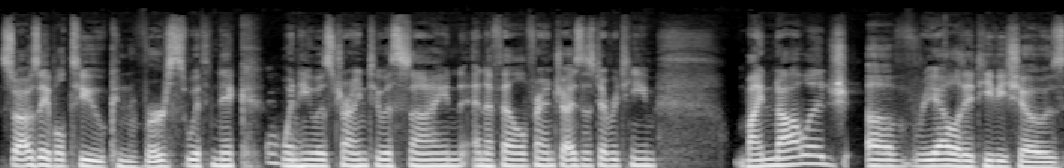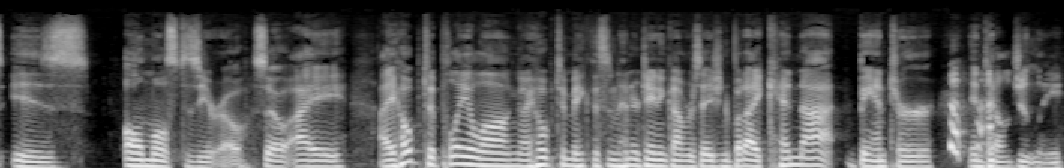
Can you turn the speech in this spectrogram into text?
So I was able to converse with Nick mm-hmm. when he was trying to assign NFL franchises to every team. My knowledge of reality TV shows is almost zero. So I I hope to play along. I hope to make this an entertaining conversation, but I cannot banter intelligently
